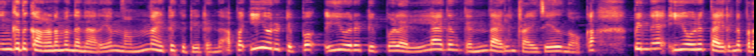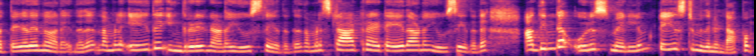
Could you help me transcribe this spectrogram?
നിങ്ങൾക്കിത് കാണുമ്പോൾ തന്നെ അറിയാം നന്നായിട്ട് കിട്ടിയിട്ടുണ്ട്. അപ്പോൾ ഈ ഒരു ടിപ്പ് ഈ ഒരു ടിപ്പുകൾ എല്ലാവരും എന്തായാലും ട്രൈ ചെയ്ത് നോക്കുക പിന്നെ ഈ ഒരു തൈരിന്റെ പ്രത്യേകത എന്ന് പറയുന്നത് നമ്മൾ ഏത് ഇൻഗ്രീഡിയന്റ് ആണോ യൂസ് ചെയ്തത് നമ്മൾ സ്റ്റാർട്ടറായിട്ട് ഏതാണോ യൂസ് ചെയ്തത് അതിന്റെ ഒരു സ്മെല്ലും ടേസ്റ്റും ഇതിനുണ്ട്. അപ്പം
